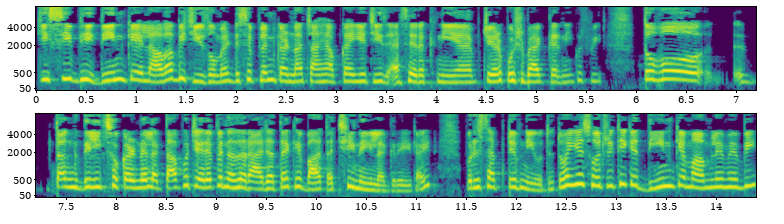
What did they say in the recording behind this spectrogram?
کسی بھی دین کے علاوہ بھی چیزوں میں ڈسپلن کرنا چاہیں آپ کا یہ چیز ایسے رکھنی ہے چیئر پش بیک کرنی کچھ بھی تو وہ تنگ دل چھکڑنے لگتا آپ کو چہرے پہ نظر آ جاتا ہے کہ بات اچھی نہیں لگ رہی رائٹ وہ ریسپٹیو نہیں ہوتے۔ تو میں یہ سوچ رہی تھی کہ دین کے معاملے میں بھی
